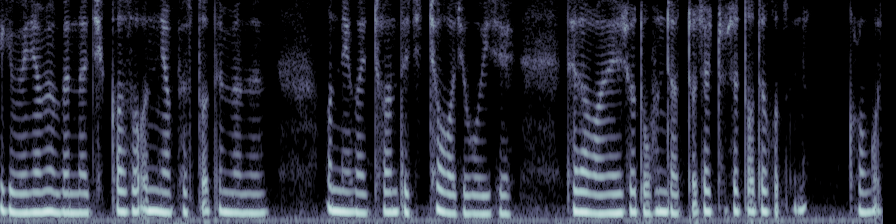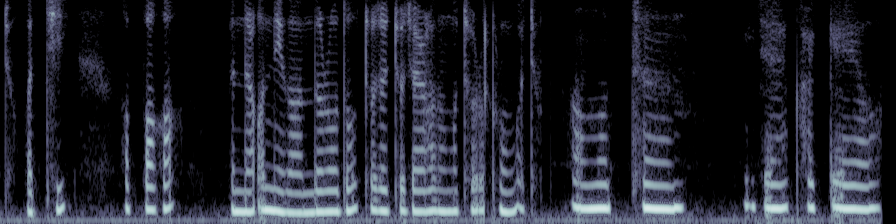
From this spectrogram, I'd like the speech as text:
이게 왜냐면 맨날 집 가서 언니 앞에서 떠들면은 언니가 저한테 지쳐가지고 이제 대답 안 해줘도 혼자 쪼잘쪼잘 떠들거든요. 그런 거죠. 마치 아빠가 맨날 언니가 안 들어도 쪼잘쪼잘 하는 것처럼 그런 거죠. 아무튼 이제 갈게요.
